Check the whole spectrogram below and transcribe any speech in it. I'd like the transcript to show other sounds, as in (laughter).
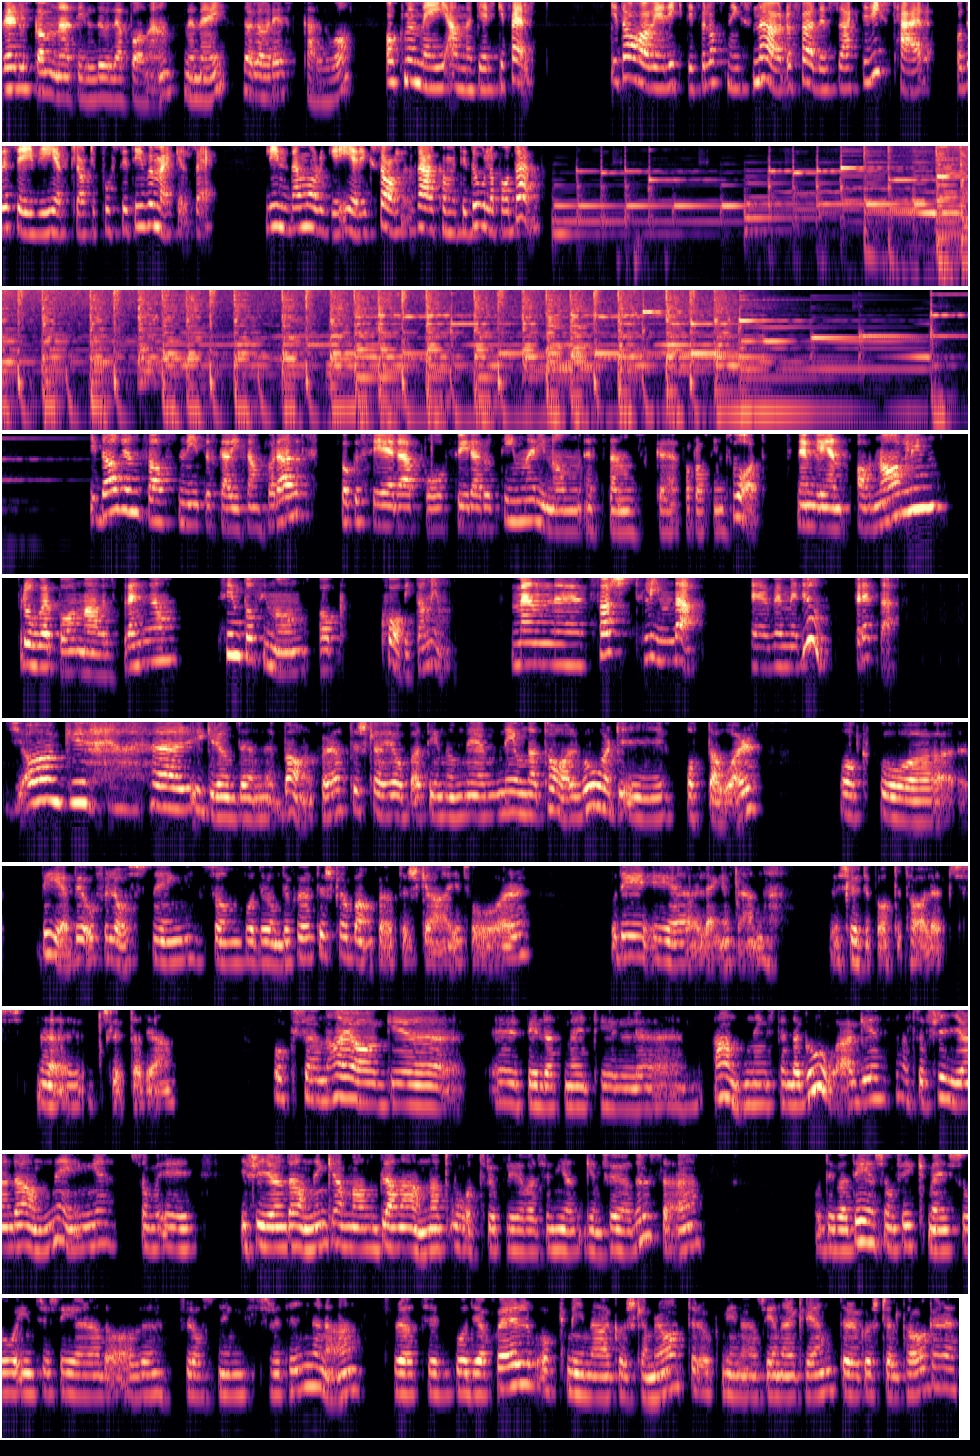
Välkomna till Dula-podden med mig, Dolores Calvo. Och med mig, Anna Bjelkefelt. Idag har vi en riktig förlossningsnörd och födelseaktivist här och det säger vi helt klart i positiv bemärkelse. Linda Morge Eriksson, välkommen till Dula-podden! Dagens avsnitt ska vi framförallt fokusera på fyra rutiner inom svensk eh, förlossningsvård, nämligen avnavling, prover på navelsträngen, syntocinon och K-vitamin. Men eh, först Linda, eh, vem är du? Berätta! Jag är i grunden barnsköterska och har jobbat inom neonatalvård i åtta år. Och på BB och förlossning som både undersköterska och barnsköterska i två år. Och det är länge sedan. I slutet på 80-talet slutade jag. Och sen har jag eh, utbildat mig till eh, andningspedagog, alltså frigörande andning. Som i, I frigörande andning kan man bland annat återuppleva sin egen födelse. Och det var det som fick mig så intresserad av förlossningsrutinerna. För att både jag själv och mina kurskamrater och mina senare klienter och kursdeltagare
